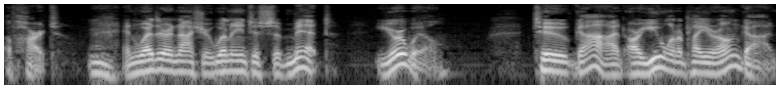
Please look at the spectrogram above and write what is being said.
of heart, Mm. and whether or not you're willing to submit your will to God, or you want to play your own God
